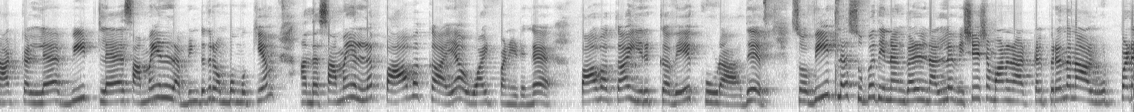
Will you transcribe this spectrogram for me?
நாட்களில் வீட்டில் சமையல் அப்படின்றது ரொம்ப முக்கியம். அந்த சமையலில் பாவக்காயை அவாய்ட் பண்ணிடுங்க. பாவக்காய் இருக்கவே கூடாது. ஸோ வீட்டில் சுப தினங்கள் நல்ல விசேஷமான நாட்கள் பிறந்த நாள் உட்பட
